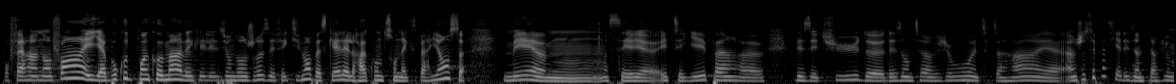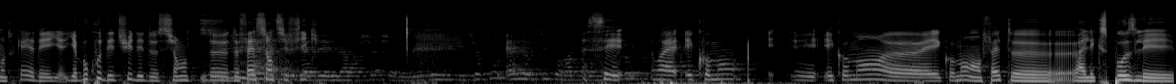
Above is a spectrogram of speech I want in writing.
pour faire un enfant. Et il y a beaucoup de points communs avec les lésions dangereuses, effectivement, parce qu'elle, elle raconte son expérience, mais c'est étayé par des études, des interviews, etc. Et, je ne sais pas s'il y a des interviews, mais en tout cas, il y a, beaucoup d'études et de faits scientifiques. C'est ouais et comment et, et- comment euh, et comment en fait euh, elle expose les,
